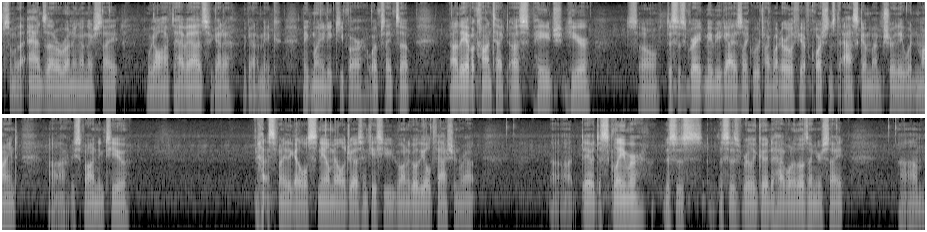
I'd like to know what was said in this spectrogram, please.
some of the ads that are running on their site we all have to have ads. We gotta we gotta make make money to keep our websites up. Uh, they have a contact us page here, so this is great. Maybe you guys, like we were talking about earlier, if you have questions to ask them, I'm sure they wouldn't mind uh, responding to you. That's funny. They got a little snail mail address in case you want to go the old-fashioned route. Uh, they have a disclaimer. This is this is really good to have one of those on your site. Um,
